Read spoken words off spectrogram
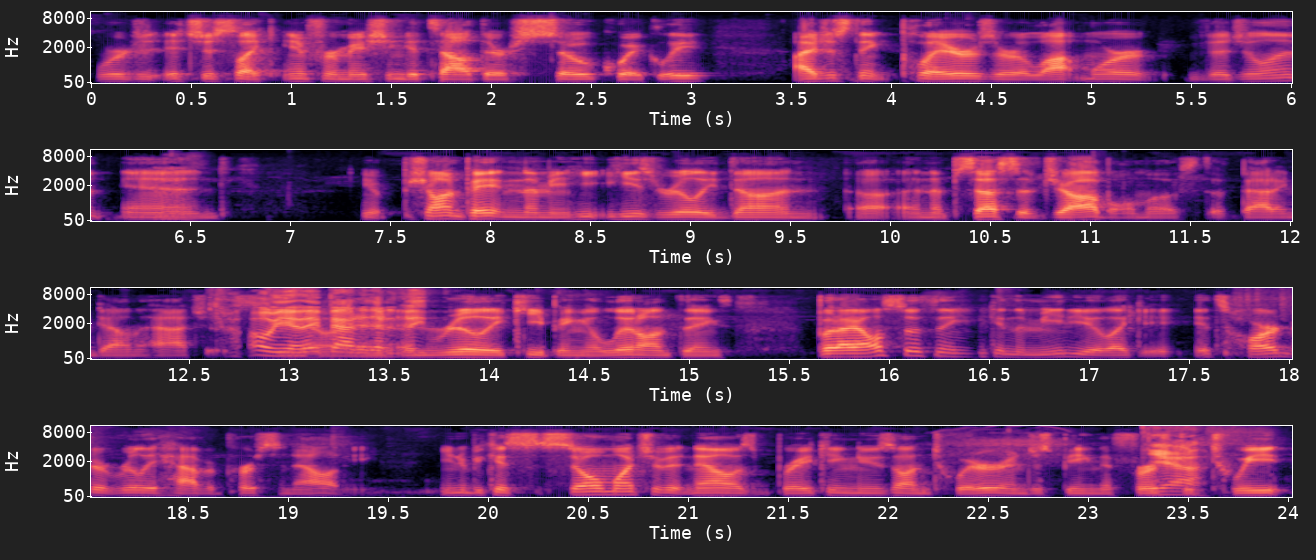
where it's just like information gets out there so quickly. I just think players are a lot more vigilant, and you know, Sean Payton. I mean, he he's really done uh, an obsessive job almost of batting down the hatches. Oh, yeah, they know, batted and, it- they- and really keeping a lid on things. But I also think in the media, like it, it's hard to really have a personality you know, because so much of it now is breaking news on Twitter and just being the first Yeah. to tweet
